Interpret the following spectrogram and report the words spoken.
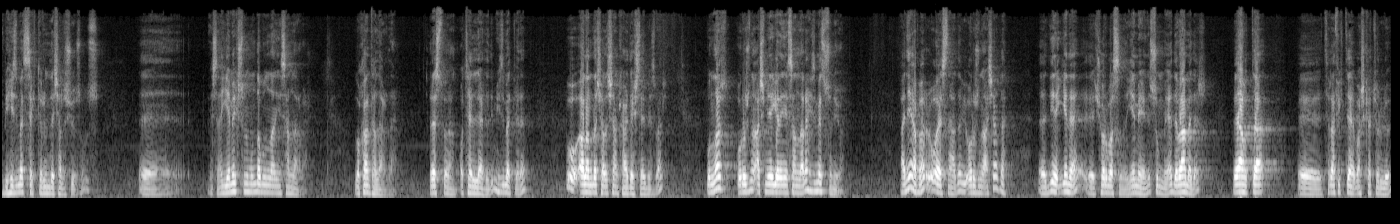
bir hizmet sektöründe çalışıyorsunuz. Ee, mesela yemek sunumunda bulunan insanlar var. Lokantalarda, restoran, otellerde değil mi? Hizmet veren. Bu alanda çalışan kardeşlerimiz var. Bunlar orucunu açmaya gelen insanlara hizmet sunuyor. Ha ne yapar? O esnada bir orucunu açar da e, yine, yine çorbasını, yemeğini sunmaya devam eder. Veyahut da e, trafikte başka türlü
